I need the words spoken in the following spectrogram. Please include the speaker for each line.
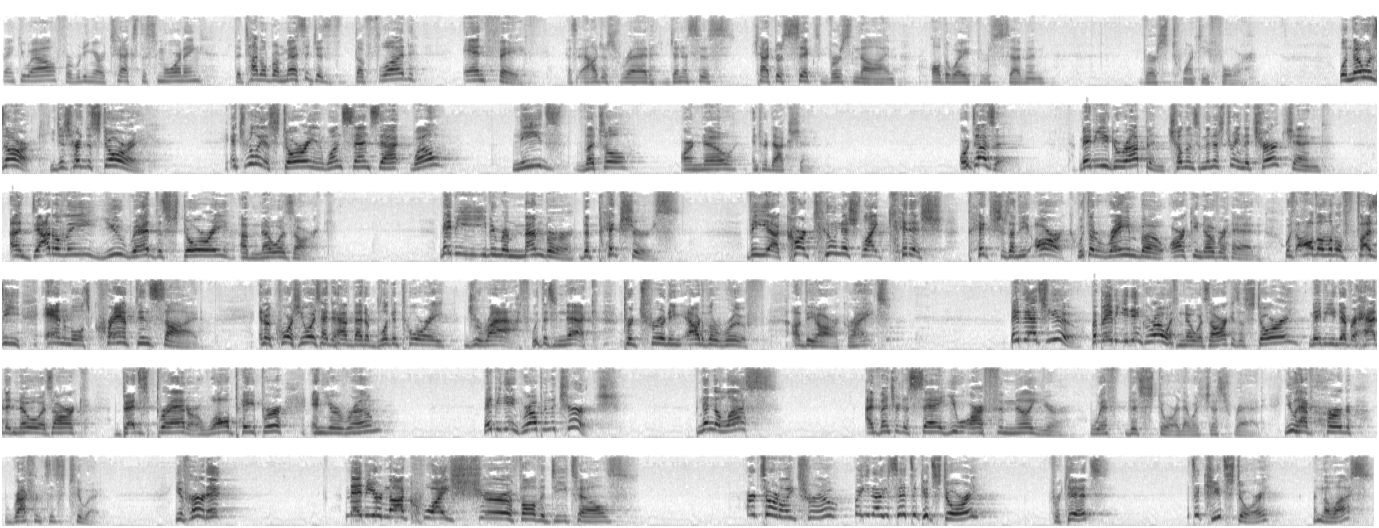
Speaker 1: Thank you, Al, for reading our text this morning. The title of our message is The Flood and Faith, as Al just read Genesis chapter 6, verse 9, all the way through 7, verse 24. Well, Noah's Ark, you just heard the story. It's really a story in one sense that, well, needs little or no introduction. Or does it? Maybe you grew up in children's ministry in the church and undoubtedly you read the story of Noah's Ark. Maybe you even remember the pictures, the uh, cartoonish, like kiddish pictures of the ark with a rainbow arcing overhead, with all the little fuzzy animals cramped inside. And of course, you always had to have that obligatory giraffe with its neck protruding out of the roof of the ark, right? Maybe that's you. But maybe you didn't grow with Noah's Ark as a story. Maybe you never had the Noah's Ark bedspread or wallpaper in your room. Maybe you didn't grow up in the church. But nonetheless, I venture to say you are familiar with this story that was just read. You have heard references to it. You've heard it. Maybe you're not quite sure if all the details are totally true, but you know, you said it's a good story for kids. It's a cute story, nonetheless.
